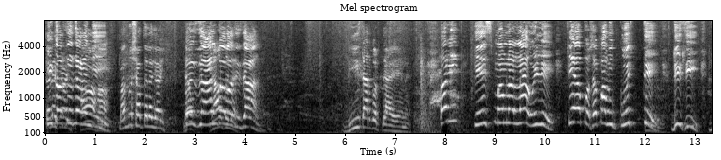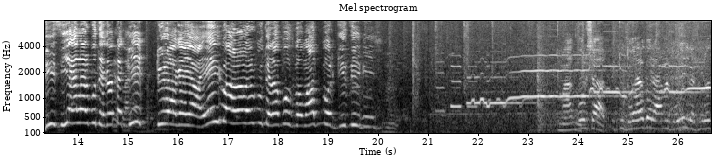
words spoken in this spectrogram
কি করতে মাত্র সাহেব তাহলে যাই। যান বাবাজি তাহলে। যান বিচার করতে আয় এনে। আরে কেস মামলা না হইলে টিয়া পয়সা আমি করতে দিছি। দিছি আলার একটা লাগাইয়া এইবার আলার বুঝব মাতবর কি জিনিস? সাহেব একটু দয়া করে আমার দলিলটা ফেরত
